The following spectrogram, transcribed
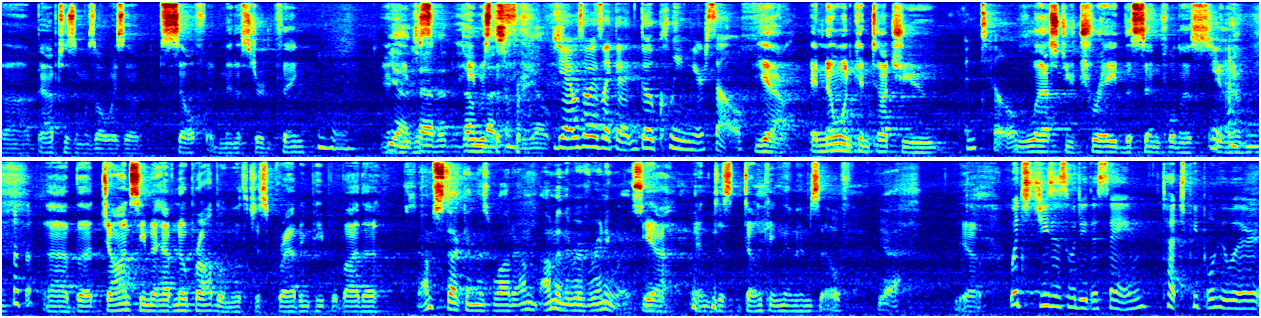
Uh, baptism was always a self-administered thing. hmm yeah, he to was, have it he was by the fir- somebody else. Yeah, it was always like a go clean yourself yeah, and no one can touch you until. lest you trade the sinfulness. You Yeah. know, Mhm. uh, but John seemed to have no problem with just grabbing people by the I'm stuck in this water. I'm, I'm in the river anyway. So, yeah and just dunking them himself. yeah. Yeah, Which Jesus would do the same. Touch people who were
